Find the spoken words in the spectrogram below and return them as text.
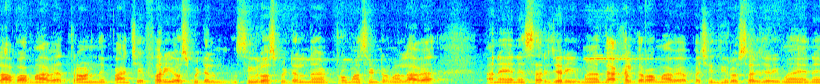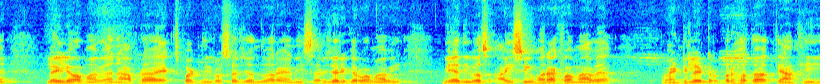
લાવવામાં આવ્યા. ત્રણ ને પાંચે ફરી હોસ્પિટલ, સિવિલ હોસ્પિટલના ટ્રોમા સેન્ટરમાં લાવ્યા અને એને સર્જરીમાં દાખલ કરવામાં આવ્યા. પછી ન્યુરો સર્જરીમાં એને લઈ લેવામાં આવ્યા અને આપણા એક્સપર્ટ ન્યુરો સર્જન દ્વારા એની સર્જરી કરવામાં આવી. બે દિવસ આઈસીયુમાં રાખવામાં આવ્યા. વેન્ટિલેટર પર હતા. ત્યાંથી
